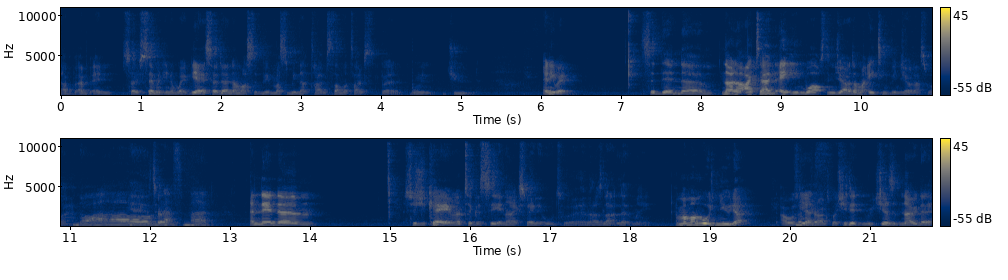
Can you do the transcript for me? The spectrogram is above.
I, I, and so 17 and went. Yeah, so then I must have been must have been that time, summertime, but born in June. Anyway, so then um, no, no, I turned 18 whilst in jail. I done my 18th in jail. That's why. Wow. Yeah, that's mad. And then, um, so she came and I took a seat and I explained it all to her. And I was like, look, mate. And my mum always knew that I was on Yes. drugs, but she didn't. She doesn't know the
